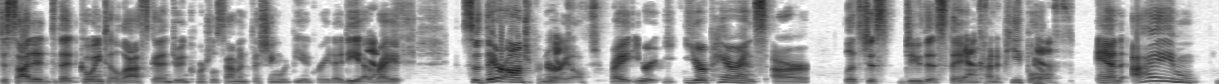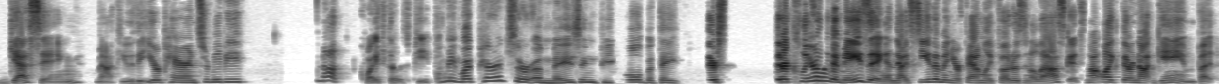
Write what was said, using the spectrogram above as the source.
decided that going to Alaska and doing commercial salmon fishing would be a great idea, Yes. right? So they're entrepreneurial, Yes. right? Your your parents are let's just do this thing kind of people. And I'm guessing, Matthew, that your parents are maybe not quite those people. I mean, my parents are amazing people, but they they're clearly amazing. And I see them in your family photos in Alaska. It's not like they're not game, but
